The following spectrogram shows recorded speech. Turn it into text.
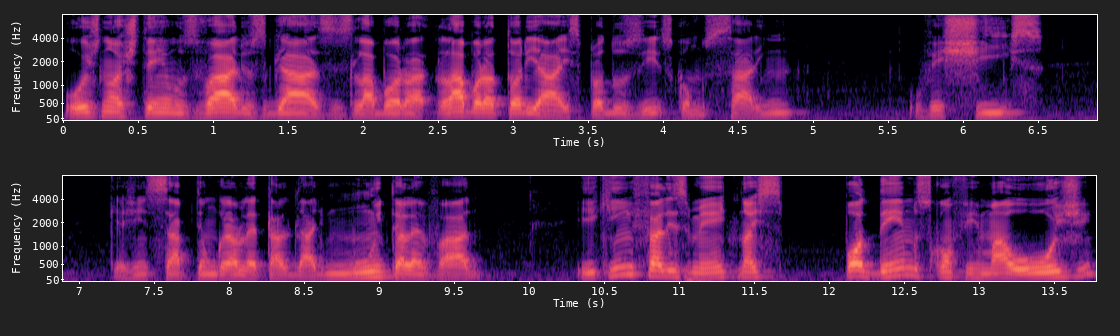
Hoje nós temos vários gases laboratoriais produzidos, como sarin, o VX, que a gente sabe tem um grau de letalidade muito elevado e que infelizmente nós podemos confirmar hoje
